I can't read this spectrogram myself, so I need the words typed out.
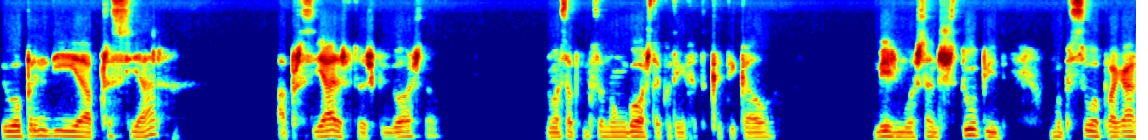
eu aprendi a apreciar, a apreciar as pessoas que gostam. Não é só porque uma pessoa não gosta que eu tenho que criticá-lo, mesmo achando estúpido uma pessoa pagar,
